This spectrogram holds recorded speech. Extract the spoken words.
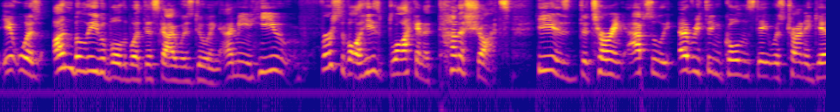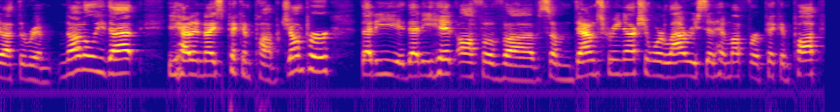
It was unbelievable what this guy was doing. I mean, he first of all, he's blocking a ton of shots. He is deterring absolutely everything Golden State was trying to get at the rim. Not only that, he had a nice pick and pop jumper that he that he hit off of uh, some down screen action where Lowry set him up for a pick and pop.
